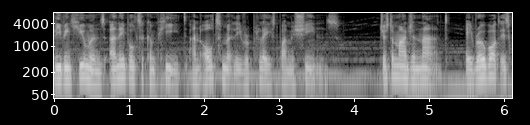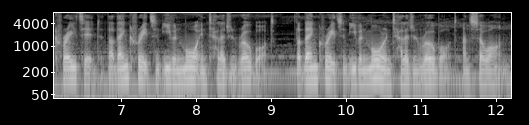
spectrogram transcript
leaving humans unable to compete and ultimately replaced by machines. Just imagine that a robot is created that then creates an even more intelligent robot, that then creates an even more intelligent robot, and so on.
